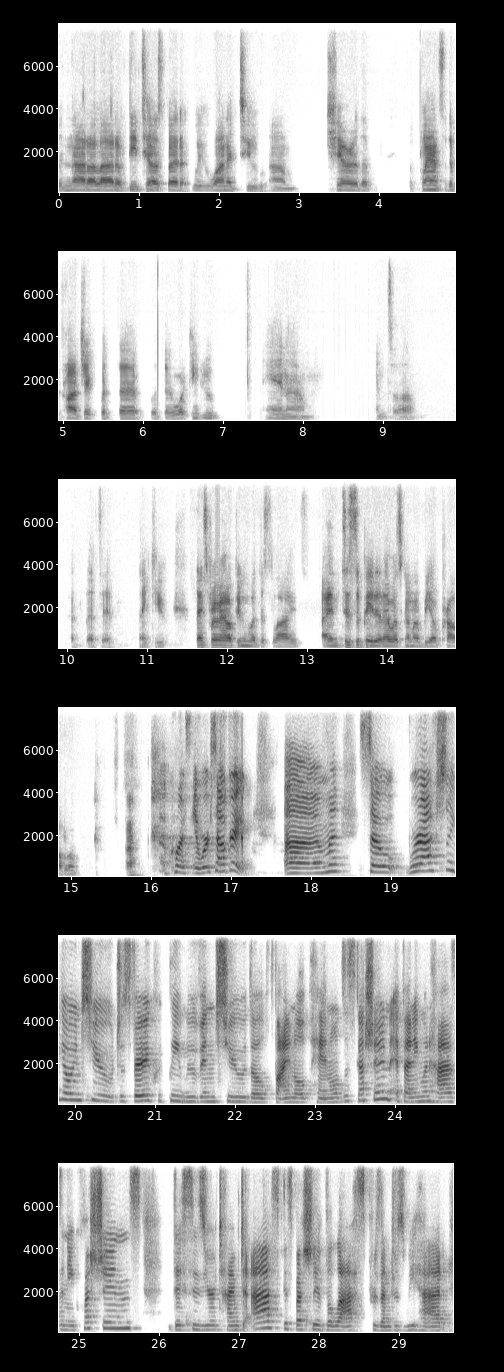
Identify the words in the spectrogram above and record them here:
with not a lot of details, but we wanted to um, share the, the, plans of the project with the with the working group, and um, and so uh, that, that's it. Thank you. Thanks for helping with the slides. I anticipated that was going to be a problem. Of course, it works out great. Um, so we're actually going to just very quickly move into the final panel discussion. If anyone has any questions, this is your time to ask, especially of the last presenters we had,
